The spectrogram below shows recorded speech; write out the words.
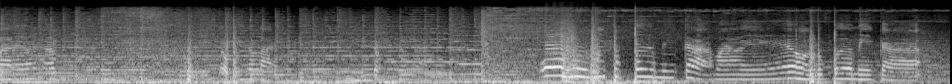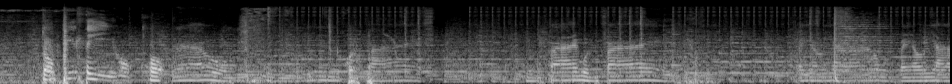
มาแล้วนะครับดูนี้จบเท่าไหร่นี้จบเท่าไหร่โอ้โหซุปเปอร์เมกะมาแล้วซุปเปอร์เมกะจบที่สี่หกหกนะครับผมอืมกดไปหมุนไปหมุนไปไปยาวๆหมุนไปยา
